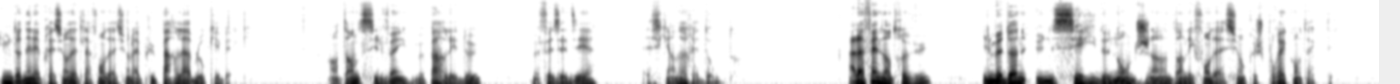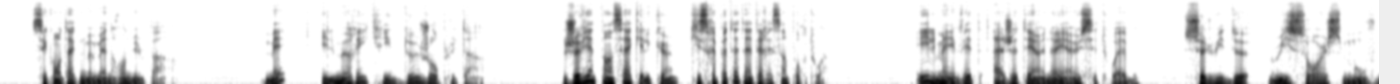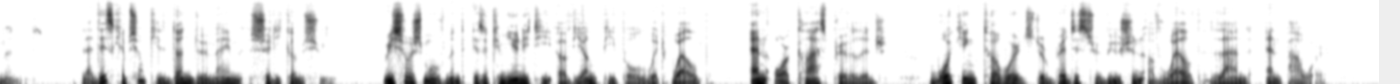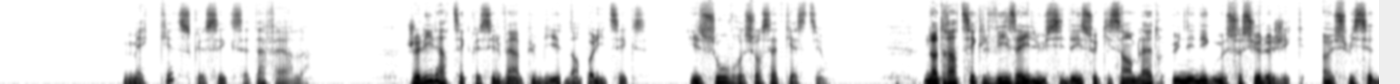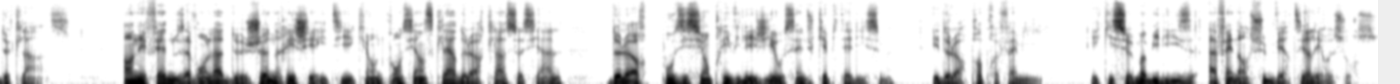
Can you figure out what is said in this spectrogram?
Ils me donnaient l'impression d'être la fondation la plus parlable au Québec. Entendre Sylvain me parler d'eux me faisait dire est-ce qu'il y en aurait d'autres? À la fin de l'entrevue, il me donne une série de noms de gens dans les fondations que je pourrais contacter. Ces contacts ne me mèneront nulle part. Mais il me réécrit deux jours plus tard. Je viens de penser à quelqu'un qui serait peut-être intéressant pour toi et il m'invite à jeter un œil à un site web, celui de Resource Movement. La description qu'ils donnent d'eux-mêmes se lit comme suit. Resource Movement is a community of young people with wealth and or class privilege Working Towards the Redistribution of Wealth, Land and Power. Mais qu'est-ce que c'est que cette affaire-là? Je lis l'article que Sylvain a publié dans Politics. Il s'ouvre sur cette question. Notre article vise à élucider ce qui semble être une énigme sociologique, un suicide de classe. En effet, nous avons là de jeunes riches héritiers qui ont une conscience claire de leur classe sociale, de leur position privilégiée au sein du capitalisme et de leur propre famille, et qui se mobilisent afin d'en subvertir les ressources.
